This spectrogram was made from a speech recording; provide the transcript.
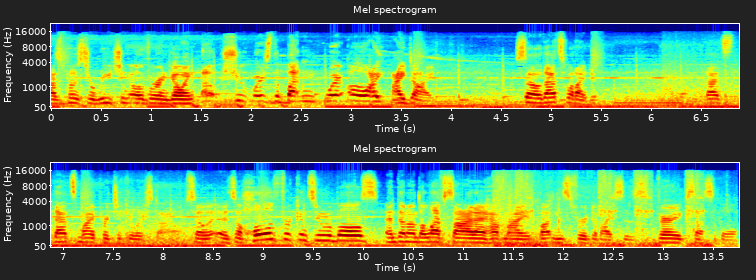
as opposed to reaching over and going, oh shoot, where's the button? Where oh I, I died. So that's what I do. That's that's my particular style. So it's a hold for consumables, and then on the left side I have my buttons for devices. Very accessible.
